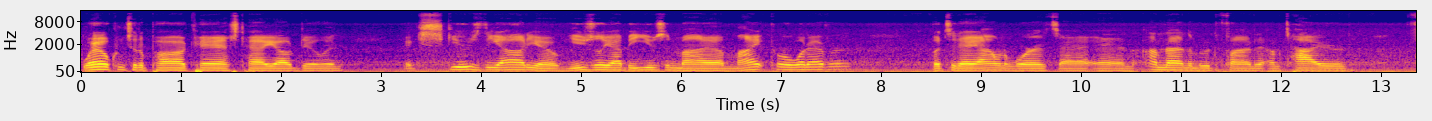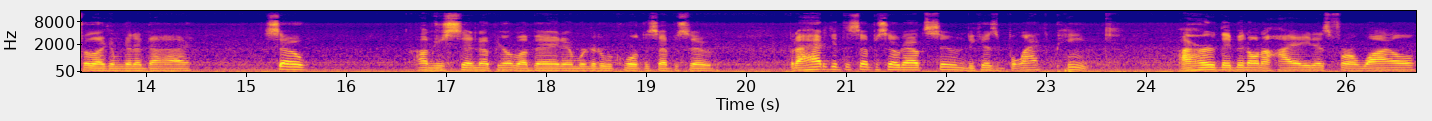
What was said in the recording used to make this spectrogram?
Welcome to the podcast. How y'all doing? Excuse the audio. Usually I'd be using my uh, mic or whatever, but today I don't know where it's at, and I'm not in the mood to find it. I'm tired. Feel like I'm gonna die. So I'm just sitting up here on my bed, and we're gonna record this episode. But I had to get this episode out soon because Blackpink. I heard they've been on a hiatus for a while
